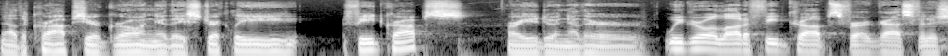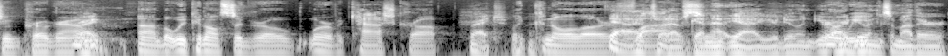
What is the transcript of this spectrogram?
Now, the crops you're growing are they strictly feed crops, or are you doing other? We grow a lot of feed crops for our grass finishing program, Right. uh, but we can also grow more of a cash crop, Right. Like canola or Yeah, that's what I was getting or- at. Yeah, you're doing you are wheat. doing some other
